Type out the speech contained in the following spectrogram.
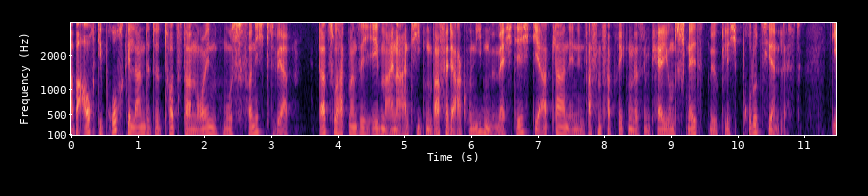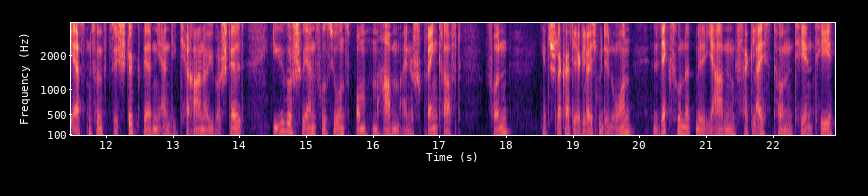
aber auch die bruchgelandete Totsta 9 muss vernichtet werden. Dazu hat man sich eben einer antiken Waffe der Akoniden bemächtigt, die Atlan in den Waffenfabriken des Imperiums schnellstmöglich produzieren lässt. Die ersten 50 Stück werden an die Terraner überstellt. Die überschweren Fusionsbomben haben eine Sprengkraft von jetzt schlackert ihr gleich mit den Ohren, 600 Milliarden Vergleichstonnen TNT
